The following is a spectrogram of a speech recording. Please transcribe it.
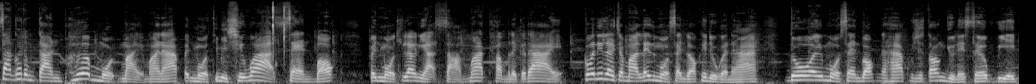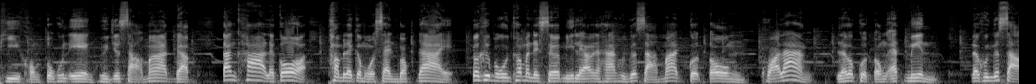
สร้างก็ทำการเพิ่มโหมดใหม่มานะ เป็นโหมดที่มีชื่อว่า Sandbox เป็นโหมดที่เราเนี่ยสามารถทำอะไรก็ได้ ก็วันนี้เราจะมาเล่นโหมด Sandbox ให้ดูกันนะ โดยโหมด Sandbox นะฮะคุณจะต้องอยู่ในเซิร์ฟ VIP ของตัวคุณเองคุณถึงจะสามารถแบบตั้งค่าแล้วก็ทำอะไรกับโหมด Sandbox ได้ ก็คือพอคุณเข้ามาในเซิร์ฟนี้แล้วนะฮะคุณก็สามารถกดตรงขวาล่าง แล้วก็กดตรงแอดมินแล้วคุณก็สา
